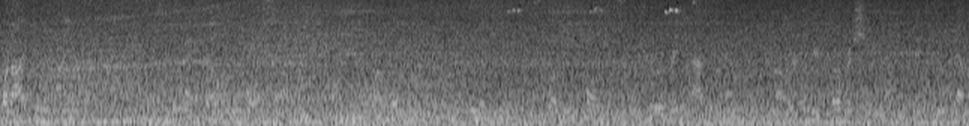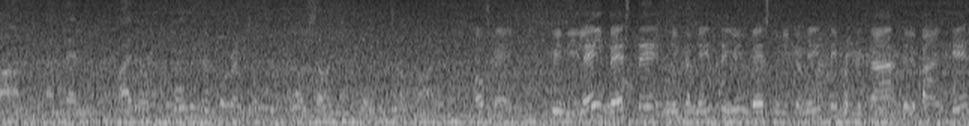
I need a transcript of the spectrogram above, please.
what I do in my is I sell them wholesale. So we're looking into what we call true rehabbing them, uh, refurbishing them, fixing them up, and then either holding them for rentals or selling them to a retail buyer. Ok, quindi lei investe unicamente, io investo unicamente in proprietà delle banche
